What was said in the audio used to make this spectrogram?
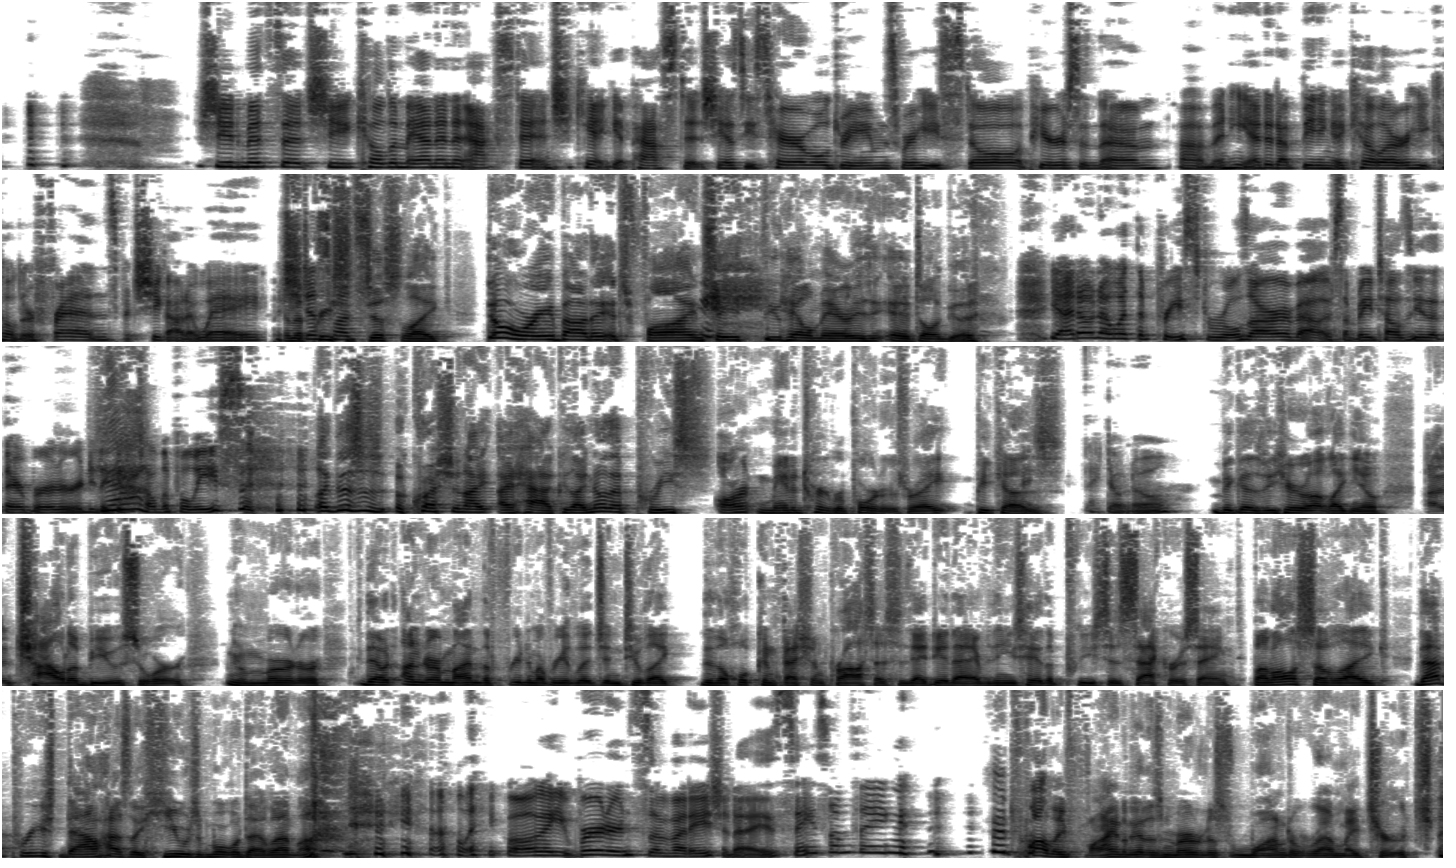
She admits that she killed a man in an accident and she can't get past it. She has these terrible dreams where he still appears in them. Um, and he ended up being a killer. He killed her friends, but she got away. But And she the just priest wants is just like, don't worry about it. It's fine. Say a few Hail Marys and it's all good. Yeah, I don't know what the priest rules are about if somebody tells you that they're murdered. Do they get Yeah. to tell the police? like, this is a question I, I had because I know that priests aren't mandatory reporters, right? Because I don't know. Because we hear about like you know uh, child abuse or you know murder that would undermine the freedom of religion to like the, the whole confession process is the idea that everything you say to the priest is sacrosanct but also like that priest now has a huge moral dilemma like, well, you murdered somebody. Should I say something? it's probably fine to let this murderer just wander around my church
